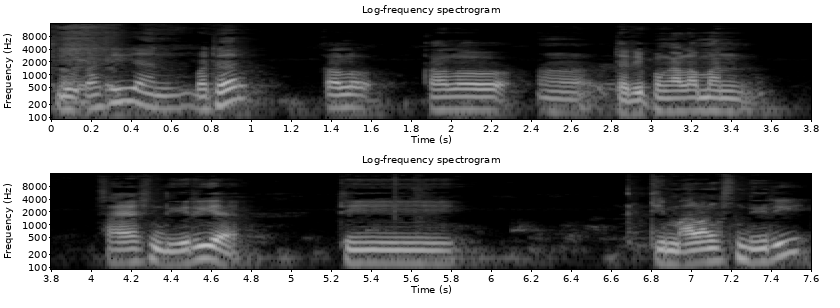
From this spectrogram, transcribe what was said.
Lu kasihan padahal kalau kalau eh, dari pengalaman saya sendiri ya di di Malang sendiri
